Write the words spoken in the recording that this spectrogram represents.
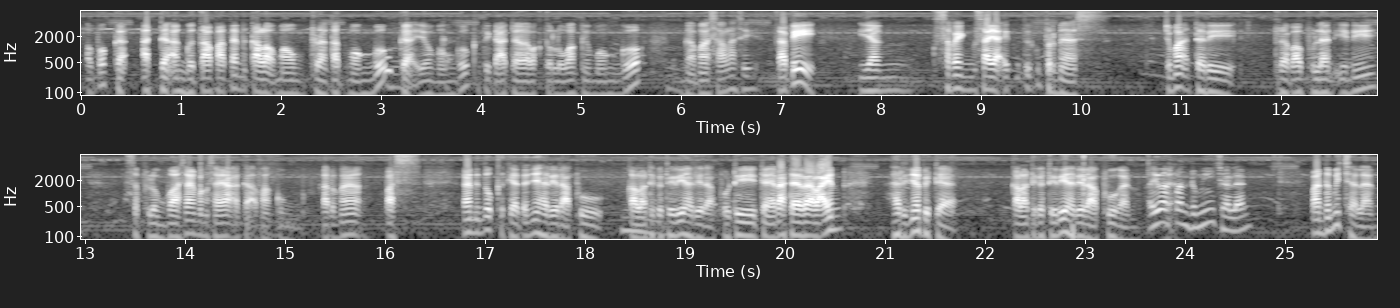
apa gak ada anggota paten kalau mau berangkat monggo gak. Ya monggo. Ketika ada waktu luang ya monggo. Nggak masalah sih. Tapi yang sering saya ikut itu bernas. Cuma dari berapa bulan ini sebelum puasa emang saya agak vakum. Karena pas kan itu kegiatannya hari Rabu. Kalau di Kediri hari Rabu. Di daerah-daerah lain harinya beda. Kalau di Kediri hari Rabu kan. Ayo Nah, pandemi jalan pandemi jalan.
